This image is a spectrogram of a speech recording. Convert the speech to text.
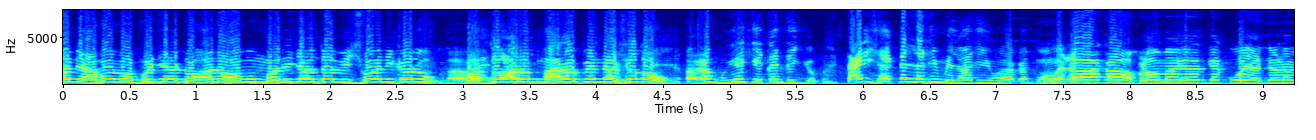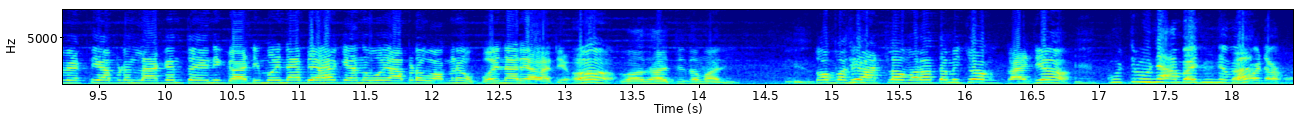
અને હવે બાપુજી આ ડોહાનો હું મરી જાઉં તો વિશ્વાસ નહીં કરું. બધો આરોપ મારા ઉપર નાખ્યો તો. હવે હું એ ચેતન થઈ ગયો. તારી સાયકલ નથી મિલવા દઈ હું તો આકા હભળો માર્યો કે કોઈ અજાણ્યો વ્યક્તિ આપણને લાગે ને તો એની ગાડીમાં ના બેહે કે એનો હોય આપણે વાગણે ઊભો ના રહેવા દે. હા. વાત સાચી તમારી. તો પછી આટલા વરા તમે ચો ગાઢ્યા કૂતરું ના બાજુ ને? ફટાકો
